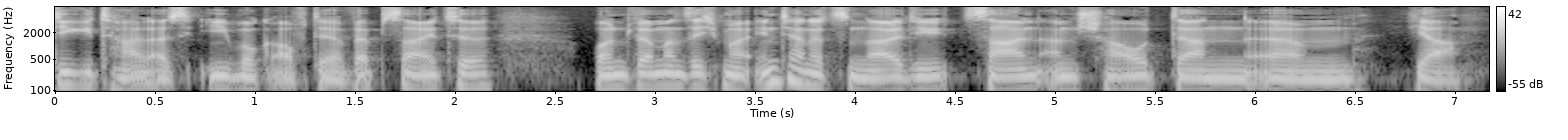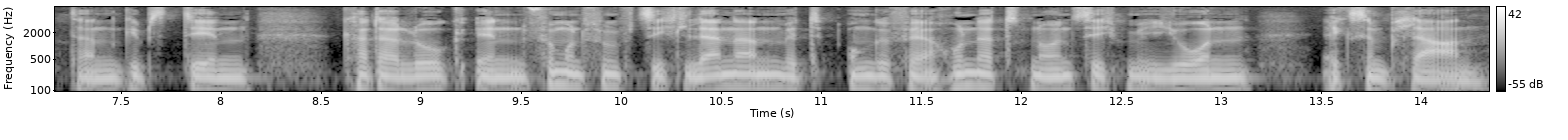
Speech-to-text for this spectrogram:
digital als E-Book auf der Webseite. Und wenn man sich mal international die Zahlen anschaut, dann ähm, ja, dann gibt's den Katalog in 55 Ländern mit ungefähr 190 Millionen Exemplaren.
